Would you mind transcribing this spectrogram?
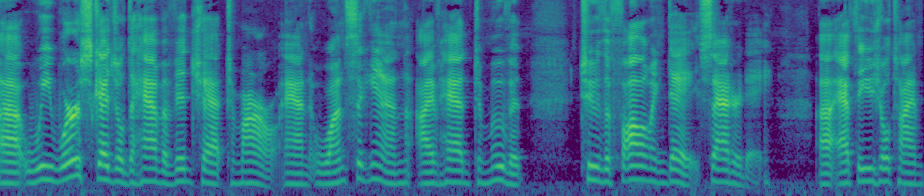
Uh, we were scheduled to have a vid chat tomorrow, and once again, I've had to move it to the following day, Saturday, uh, at the usual time,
